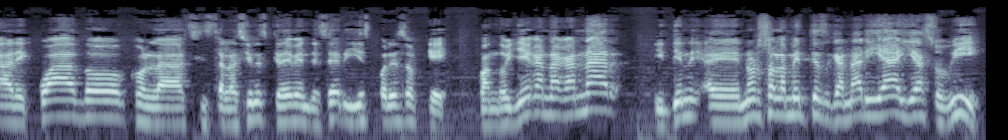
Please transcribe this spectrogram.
adecuado, con las instalaciones que deben de ser, y es por eso que cuando llegan a ganar, y tiene, eh, no solamente es ganar y ya, ya subí,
